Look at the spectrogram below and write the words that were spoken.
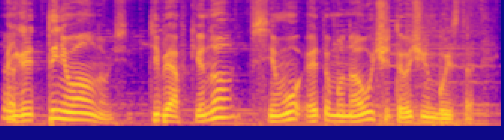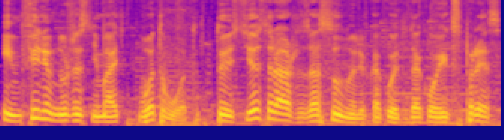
Они говорят, ты не волнуйся, тебя в кино всему этому научат и очень быстро. Им фильм нужно снимать вот-вот. То есть ее сразу же засунули в какой-то такой экспресс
